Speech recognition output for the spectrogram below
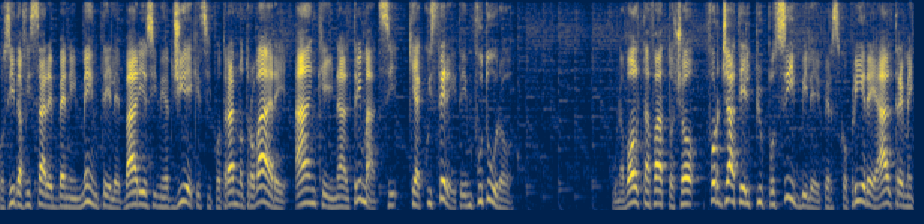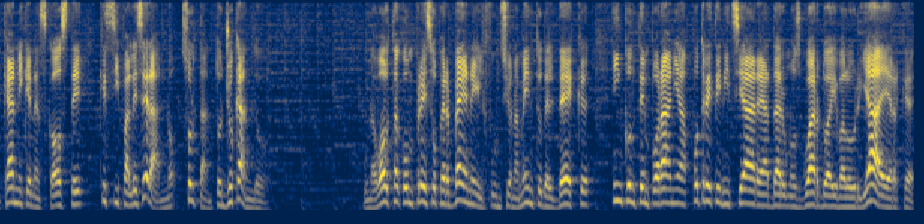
così da fissare bene in mente le varie sinergie che si potranno trovare anche in altri mazzi che acquisterete in futuro. Una volta fatto ciò, forgiate il più possibile per scoprire altre meccaniche nascoste che si paleseranno soltanto giocando. Una volta compreso per bene il funzionamento del deck, in contemporanea potrete iniziare a dare uno sguardo ai valori AERC,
